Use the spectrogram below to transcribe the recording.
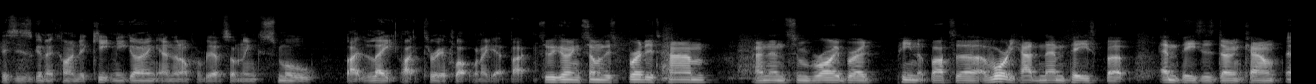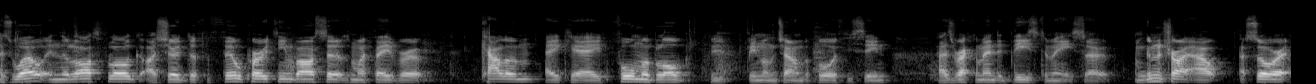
this is going to kind of keep me going and then I'll probably have something small like late, like 3 o'clock when I get back. So we're going some of this breaded ham and then some rye bread peanut butter. I've already had an M piece, but M pieces don't count. As well, in the last vlog, I showed the Fulfil protein bar, said it was my favourite. Callum, aka former Blob, who's been on the channel before if you've seen, has recommended these to me. So I'm going to try it out. I saw it,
